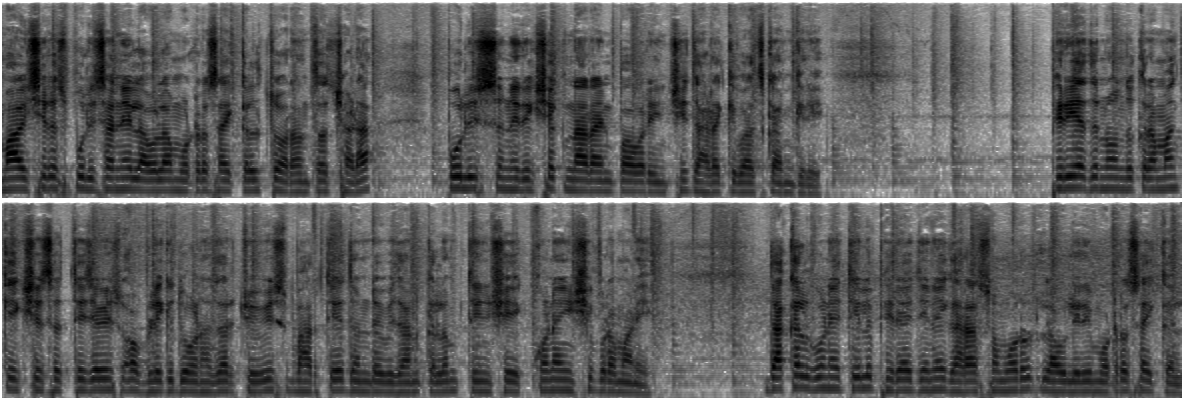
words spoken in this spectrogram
माळशिरस पोलिसांनी लावला मोटरसायकल चोरांचा छडा. पोलीस निरीक्षक नारायण पवार यांची धडाकेबाज कामगिरी. फिर्याद नोंद क्रमांक एकशे सत्तेचाळीस ऑब्लिक दोन हजार चोवीस भारतीय दंडविधान कलम तीनशे एकोणऐंशी प्रमाणे. दाखल गुन्ह्यातील फिर्यादीने घरासमोर लावलेली मोटरसायकल.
